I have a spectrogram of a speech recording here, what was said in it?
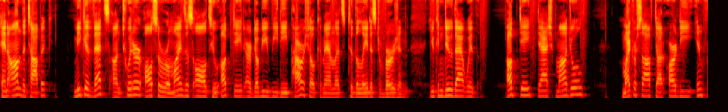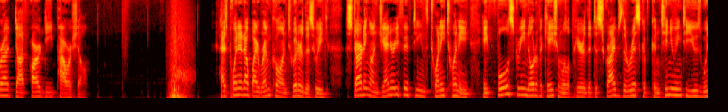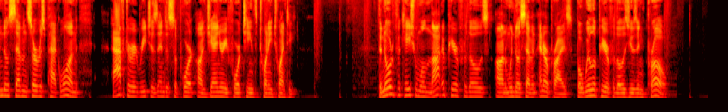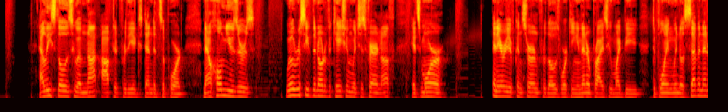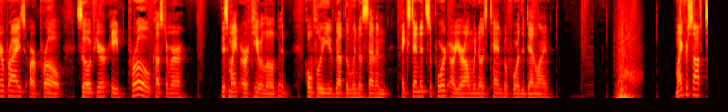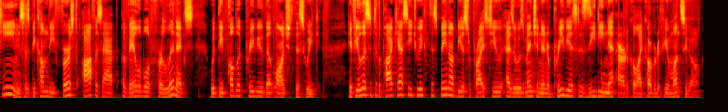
And on the topic, Mika Vets on Twitter also reminds us all to update our WVD PowerShell commandlets to the latest version. You can do that with update module microsoft.rdinfra.rdpowershell. As pointed out by Remco on Twitter this week, starting on January 15th, 2020, a full screen notification will appear that describes the risk of continuing to use Windows 7 Service Pack 1 after it reaches end of support on January 14th, 2020. The notification will not appear for those on Windows 7 Enterprise, but will appear for those using Pro. At least those who have not opted for the extended support. Now, home users will receive the notification, which is fair enough. It's more an area of concern for those working in enterprise who might be deploying Windows 7 Enterprise or Pro. So if you're a Pro customer, this might irk you a little bit. Hopefully, you've got the Windows 7 extended support or you're on Windows 10 before the deadline. Microsoft Teams has become the first Office app available for Linux with the public preview that launched this week. If you listen to the podcast each week, this may not be a surprise to you, as it was mentioned in a previous ZDNet article I covered a few months ago.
